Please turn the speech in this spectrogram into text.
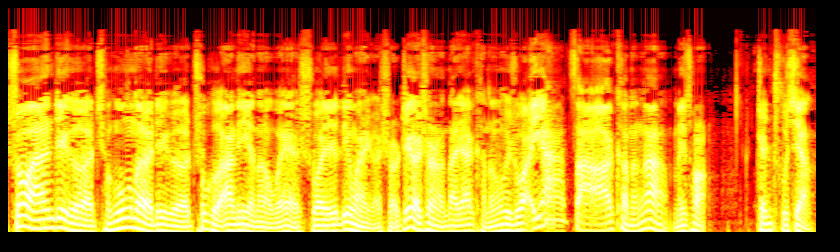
说完这个成功的这个出口案例呢，我也说另外一个事儿。这个事儿呢，大家可能会说，哎呀，咋可能啊？没错，真出现了。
